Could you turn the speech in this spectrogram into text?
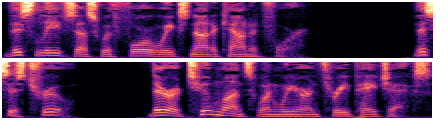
This leaves us with 4 weeks not accounted for. This is true. There are 2 months when we earn 3 paychecks.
